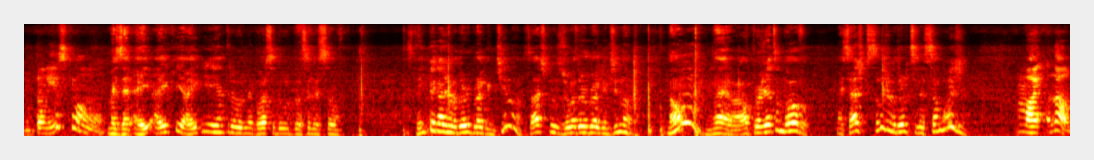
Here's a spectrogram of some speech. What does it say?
Então isso que é o. Mas é aí, aí, que, aí que entra o negócio do- da seleção. Você tem que pegar jogador do Bragantino? Você acha que os jogadores do Bragantino. Não, né? É um projeto novo. Mas você acha que são jogadores de seleção hoje? Mas, não,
